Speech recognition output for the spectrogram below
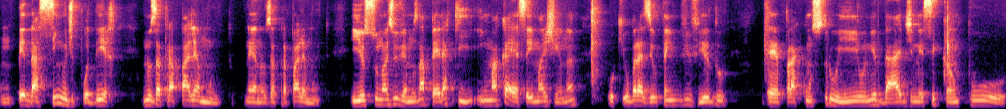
um pedacinho de poder nos atrapalha muito, né? Nos atrapalha muito. E isso nós vivemos na pele aqui em Macaé. Você imagina o que o Brasil tem vivido é, para construir unidade nesse campo,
